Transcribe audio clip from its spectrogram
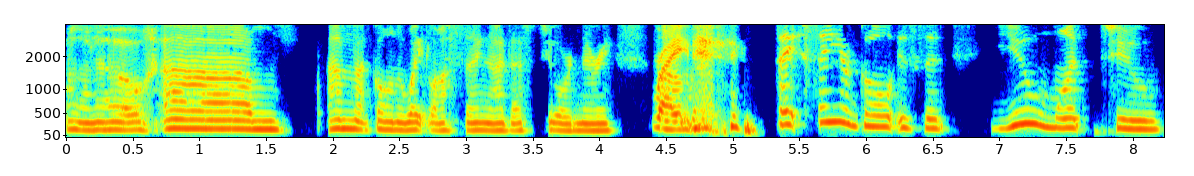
I don't know, um, I'm not going the weight loss thing. That's too ordinary Right. Um, say, say your goal is that you want to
